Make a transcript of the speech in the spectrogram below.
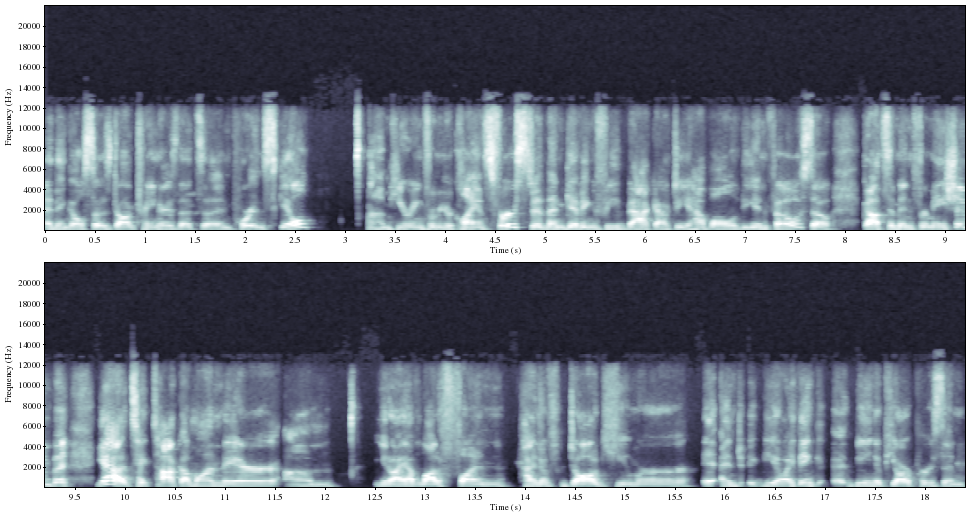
i think also as dog trainers that's an important skill um, hearing from your clients first and then giving feedback after you have all of the info. So got some information, but yeah, TikTok, I'm on there. Um, you know, I have a lot of fun kind of dog humor. And, you know, I think uh, being a PR person,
